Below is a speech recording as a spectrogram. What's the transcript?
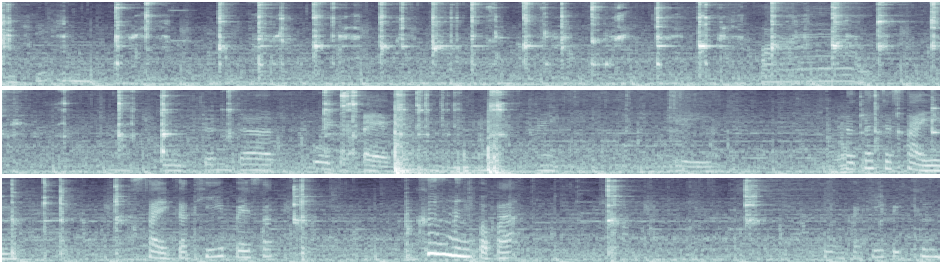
อีกนิดนึงป้าวขูดจนจะถ้วยจะแตกให้โอเค แล้วก็จะใส่ใส่กะทิไปสักครึ่งหนึ่งปะปะเติมกะทิไปครึ่ง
